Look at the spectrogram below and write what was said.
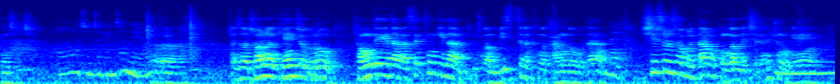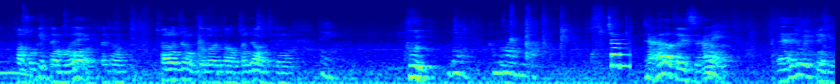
괜찮죠. 아 진짜 괜찮네요. 어. 그래서 저는 개인적으로 경대에다가 세팅기나 뭔가 미스트 같은 거 다는 것보다 네. 시술석을 따로 공간 배치를 해주는 게 더 음. 좋기 때문에 그래서 저는 좀 그걸 더 권장을 드려요. 네. 굿. 네. 감사합니다. 짠. 자 하나 더 있어요. 하나 네. 더. 네, 해주고 싶은 얘기.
